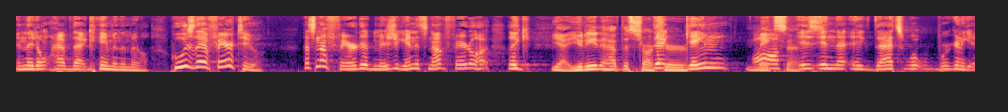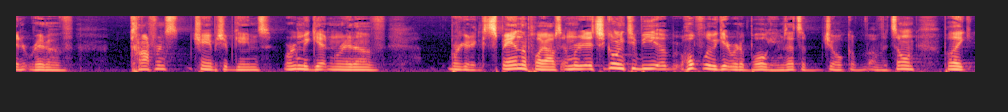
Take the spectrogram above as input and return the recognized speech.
and they don't have that game in the middle. Who is that fair to? That's not fair to Michigan. It's not fair to like yeah, you need to have the structure. that game makes off sense. is in that, that's what we're going to get rid of. Conference championship games we're going to be getting rid of. We're going to expand the playoffs and we're, it's going to be hopefully we get rid of bowl games. That's a joke of, of its own. But like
